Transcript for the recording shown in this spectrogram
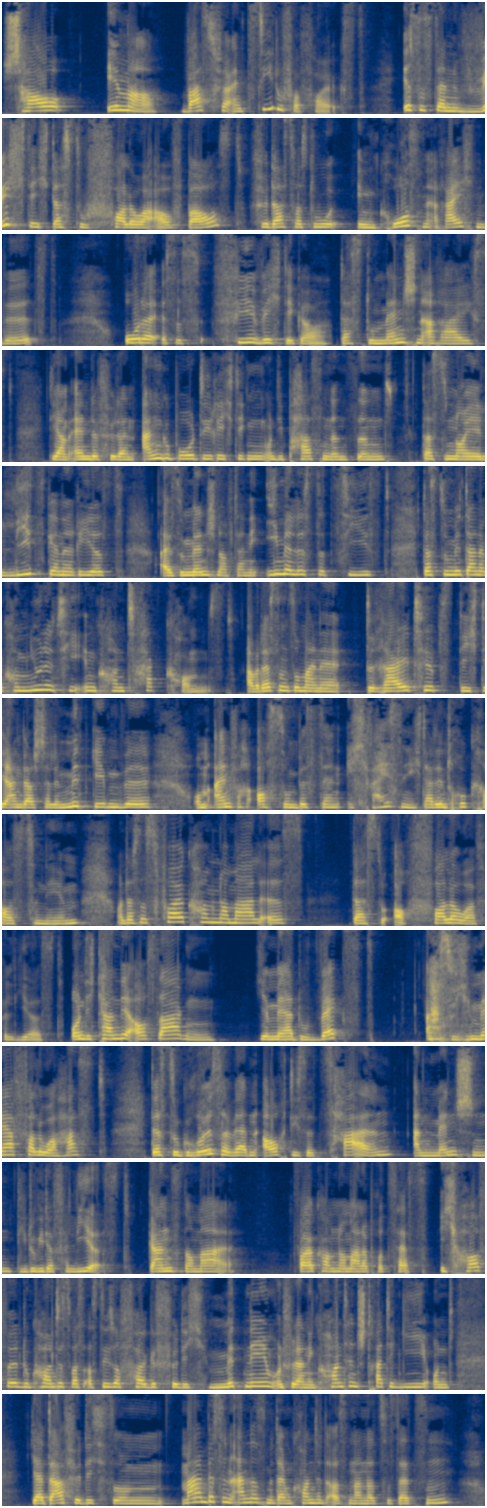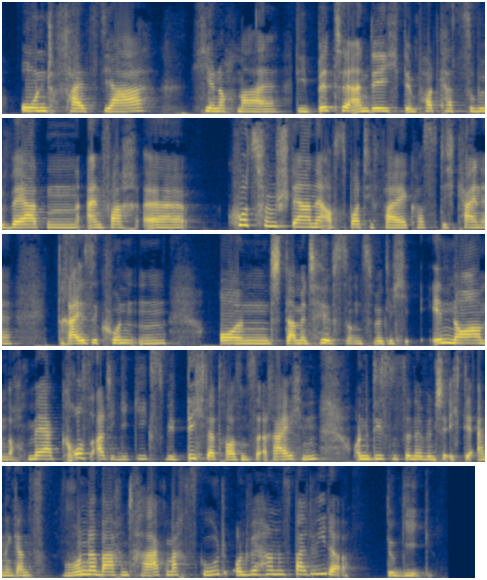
Schau immer, was für ein Ziel du verfolgst. Ist es denn wichtig, dass du Follower aufbaust für das, was du im Großen erreichen willst? Oder ist es viel wichtiger, dass du Menschen erreichst, die am Ende für dein Angebot die richtigen und die passenden sind, dass du neue Leads generierst, also Menschen auf deine E-Mail-Liste ziehst, dass du mit deiner Community in Kontakt kommst. Aber das sind so meine drei Tipps, die ich dir an der Stelle mitgeben will, um einfach auch so ein bisschen, ich weiß nicht, da den Druck rauszunehmen und dass es vollkommen normal ist, dass du auch Follower verlierst. Und ich kann dir auch sagen, je mehr du wächst, also je mehr Follower hast, desto größer werden auch diese Zahlen an Menschen, die du wieder verlierst. Ganz normal. Vollkommen normaler Prozess. Ich hoffe, du konntest was aus dieser Folge für dich mitnehmen und für deine Content-Strategie und ja, dafür dich so mal ein bisschen anders mit deinem Content auseinanderzusetzen. Und falls ja, hier nochmal die Bitte an dich, den Podcast zu bewerten. Einfach äh, kurz fünf Sterne auf Spotify, kostet dich keine drei Sekunden. Und damit hilfst du uns wirklich enorm, noch mehr großartige Geeks wie dich da draußen zu erreichen. Und in diesem Sinne wünsche ich dir einen ganz wunderbaren Tag. Mach's gut und wir hören uns bald wieder. Du Geek.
